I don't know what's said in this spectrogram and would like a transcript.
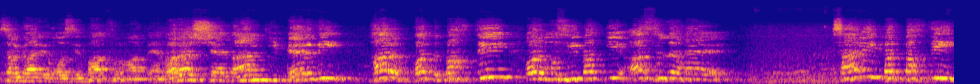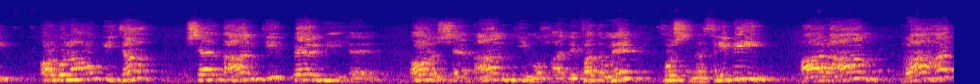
सरकार से बात फरमाते हैं, गरज शैतान की पैरवी, हर बदबख्ती और मुसीबत की असल है। सारी बदबख्ती और गुनाहों की जड़ शैतान की पैरवी है और शैतान की मुखालिफत में खुश नसीबी आराम, राहत,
